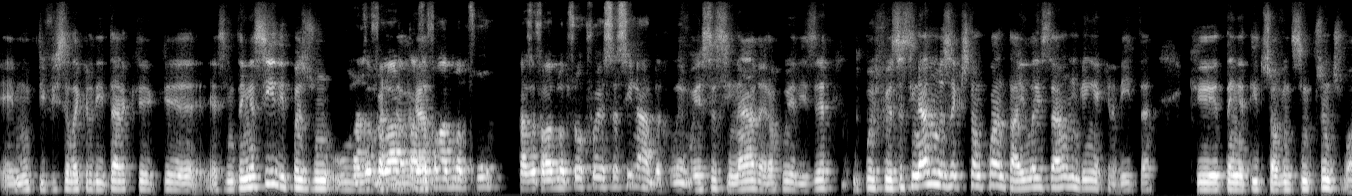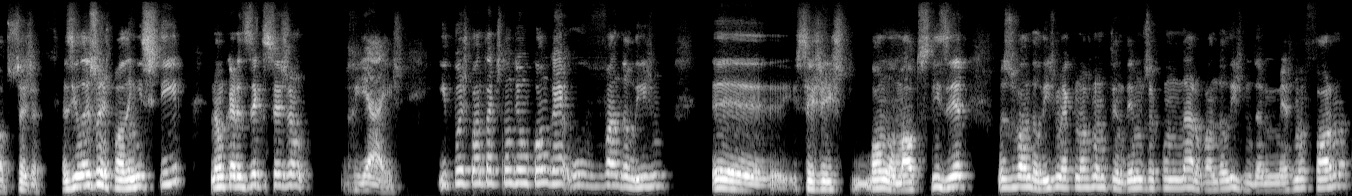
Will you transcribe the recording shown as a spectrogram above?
é muito difícil acreditar que, que assim tenha sido. E depois um, o, estás, a falar, Delgado, estás, a falar de uma pessoa, estás a falar de uma pessoa que foi assassinada, Foi assassinada, era o que eu ia dizer. Depois foi assassinado, mas a questão quanto à eleição, ninguém acredita que tenha tido só 25% dos votos. Ou seja, as eleições podem existir, não quer dizer que sejam reais. E depois, quanto à questão de Hong Kong, é o vandalismo, eh, seja isto bom ou mau de se dizer, mas o vandalismo é que nós não tendemos a condenar o vandalismo da mesma forma,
